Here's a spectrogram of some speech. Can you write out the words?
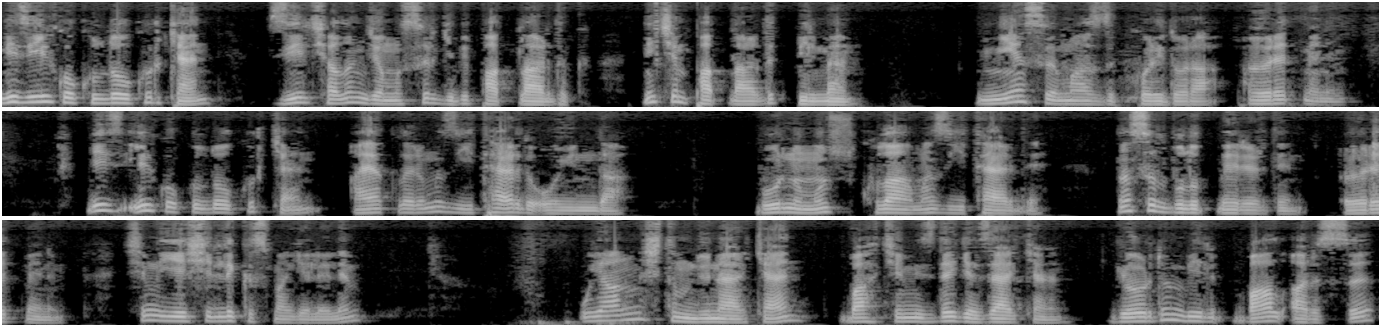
Biz ilkokulda okurken zil çalınca mısır gibi patlardık. Niçin patlardık bilmem. Niye sığmazdık koridora öğretmenim? Biz ilkokulda okurken ayaklarımız yiterdi oyunda. Burnumuz, kulağımız yiterdi. Nasıl bulup verirdin öğretmenim? Şimdi yeşilli kısma gelelim. Uyanmıştım dün erken, bahçemizde gezerken. Gördüm bir bal arısı,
